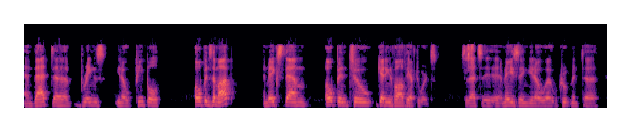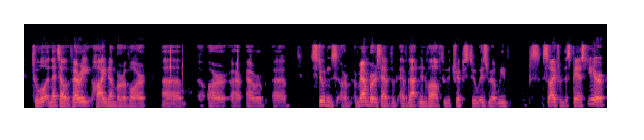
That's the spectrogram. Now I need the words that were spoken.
and that uh, brings you know people opens them up and makes them open to getting involved afterwards. So that's an amazing, you know, uh, recruitment uh, tool, and that's how a very high number of our uh, our our, our uh, students, our, our, members, have have gotten involved through the trips to Israel. We've, aside from this past year,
